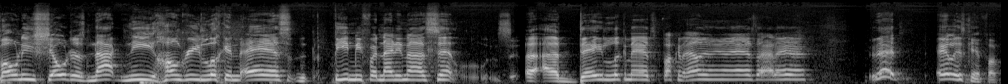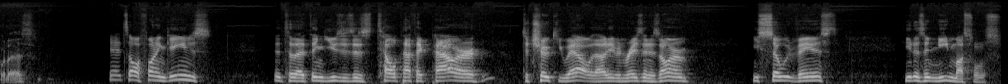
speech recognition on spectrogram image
bony shoulders, knock knee, hungry looking ass. Feed me for ninety nine cent a, a day, looking ass, fucking alien ass out of here. That aliens can't fuck with us. Yeah, it's all fun and games until that thing uses his telepathic power to choke you out without even raising his arm. He's so advanced, he doesn't need muscles.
